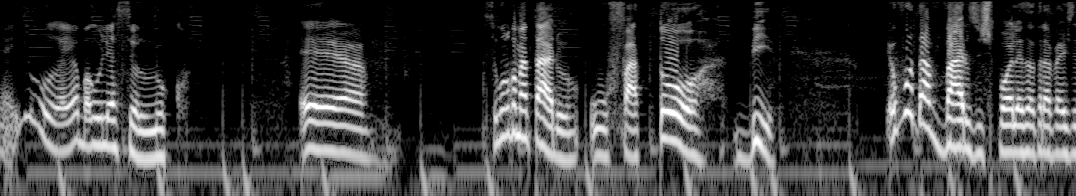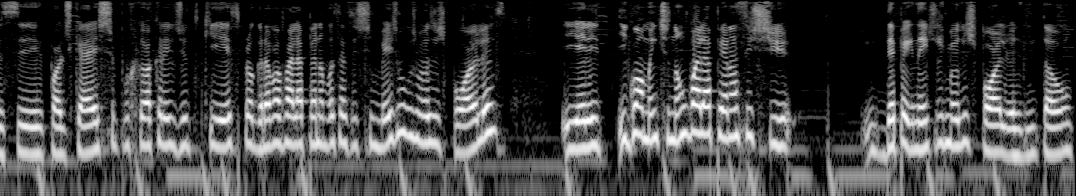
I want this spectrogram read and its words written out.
Aí, aí o bagulho ia ser louco. É. Segundo comentário, o fator B. Eu vou dar vários spoilers através desse podcast, porque eu acredito que esse programa vale a pena você assistir mesmo com os meus spoilers. E ele igualmente não vale a pena assistir independente dos meus spoilers. Então,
